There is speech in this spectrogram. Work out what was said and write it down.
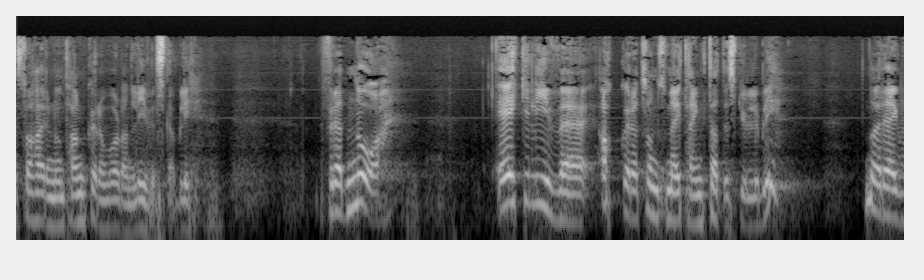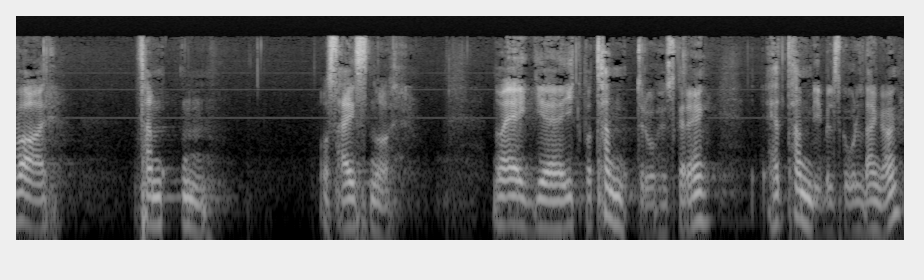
så har jeg noen tanker om hvordan livet skal bli. For at nå er ikke livet akkurat sånn som jeg tenkte at det skulle bli når jeg var 15 og 16 år? Når jeg eh, gikk på Tentro, husker jeg, het Tenn-bibelskole den gang,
